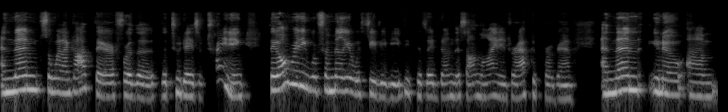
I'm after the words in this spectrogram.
And then, so when I got there for the, the two days of training, they already were familiar with GVV because they'd done this online interactive program. And then, you know, um,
